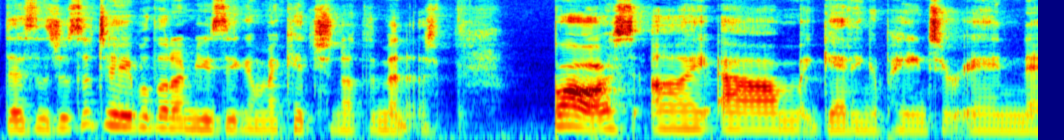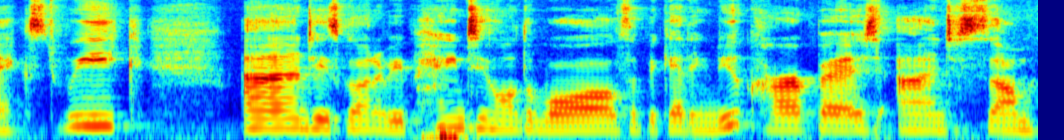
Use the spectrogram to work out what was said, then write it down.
This is just a table that I'm using in my kitchen at the minute. But I am getting a painter in next week and he's going to be painting all the walls. I'll be getting new carpet and some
